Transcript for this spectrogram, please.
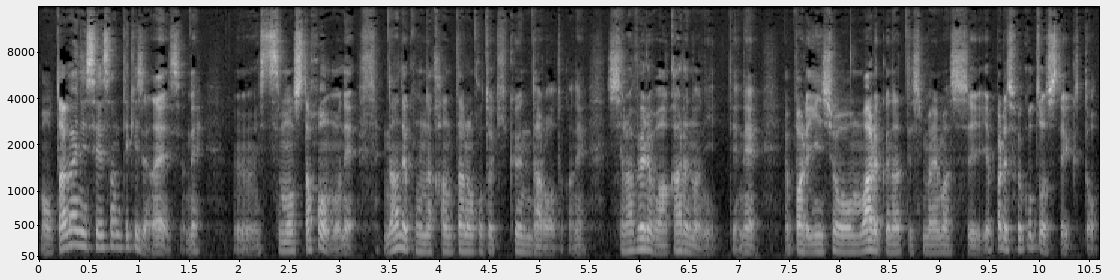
まあ、お互いに生産的じゃないですよね。うん、質問した方もね、なんでこんな簡単なこと聞くんだろうとかね、調べればわかるのにってね、やっぱり印象も悪くなってしまいますし、やっぱりそういうことをしていくと、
